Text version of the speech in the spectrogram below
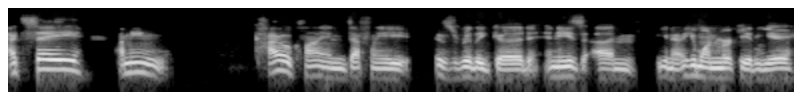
I'd say, I mean, Kyle Klein definitely is really good, and he's um you know he won Rookie of the Year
